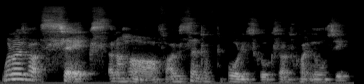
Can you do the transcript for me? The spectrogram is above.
when I was about six and a half, I was sent off to boarding school because I was quite naughty.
